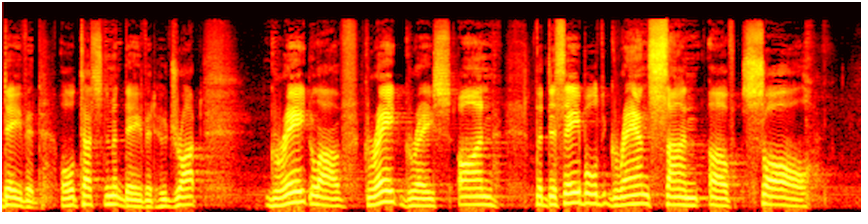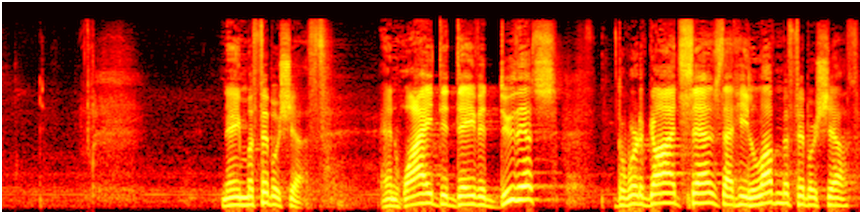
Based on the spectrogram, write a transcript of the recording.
David, Old Testament David, who dropped great love, great grace on the disabled grandson of Saul named Mephibosheth. And why did David do this? The Word of God says that he loved Mephibosheth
